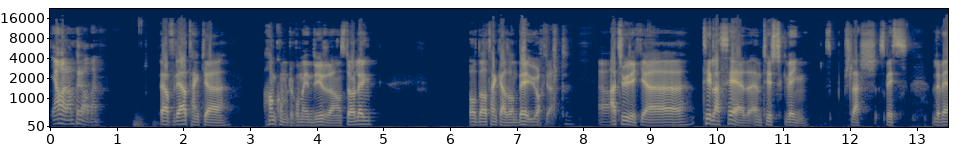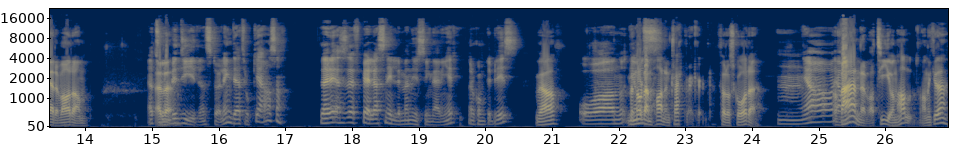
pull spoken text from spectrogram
jeg har han på radaren. Ja, fordi jeg tenker Han kommer til å komme inn dyrere enn Stirling. Og da tenker jeg sånn Det er uaktuelt. Ja. Jeg tror ikke Til jeg ser en tysk ving slash spiss levere varene Jeg tror Eller- det blir dyrere enn Stirling. Det tror ikke jeg, altså. Er, jeg syns FPL er snille med nysigneringer når det kommer til pris. Ja. Og no- Men når de har en track record for å score mm, Ja, ja. Werner var 10,5, var han ikke det?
